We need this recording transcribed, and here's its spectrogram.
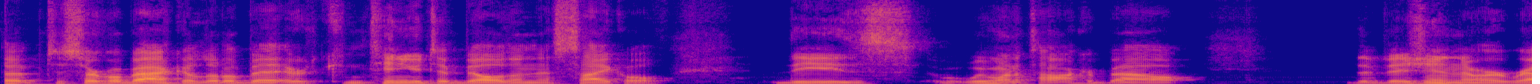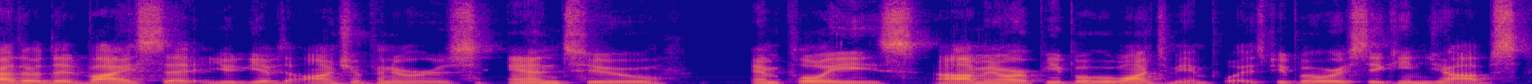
to, to circle back a little bit or continue to build on this cycle, these we want to talk about the vision or rather the advice that you'd give to entrepreneurs and to employees um, know, or people who want to be employees, people who are seeking jobs.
